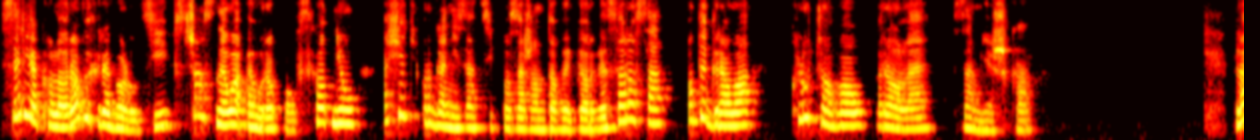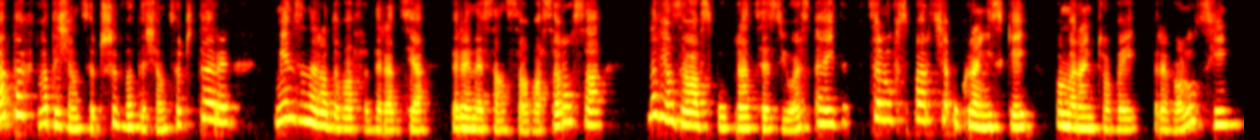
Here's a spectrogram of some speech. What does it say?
seria kolorowych rewolucji wstrząsnęła Europą Wschodnią, a sieć organizacji pozarządowych George Sorosa odegrała kluczową rolę w zamieszkach. W latach 2003-2004 Międzynarodowa Federacja Renesansowa Sorosa nawiązała współpracę z USAID w celu wsparcia ukraińskiej pomarańczowej rewolucji.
